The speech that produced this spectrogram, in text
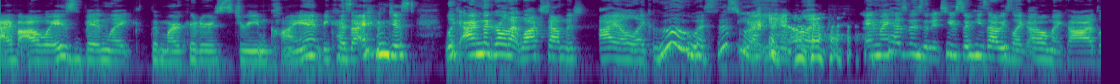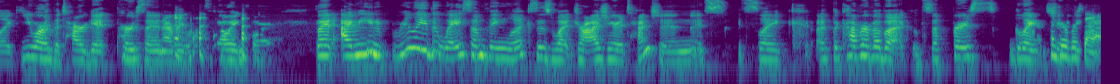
I've always been like the marketer's dream client because I'm just like I'm the girl that walks down the aisle like, ooh, what's this one? You know, like, and my husband's in it too, so he's always like, oh my god, like you are the target person everyone's going for. But I mean, really, the way something looks is what draws your attention. It's it's like at the cover of a book. It's the first glance. 100%.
